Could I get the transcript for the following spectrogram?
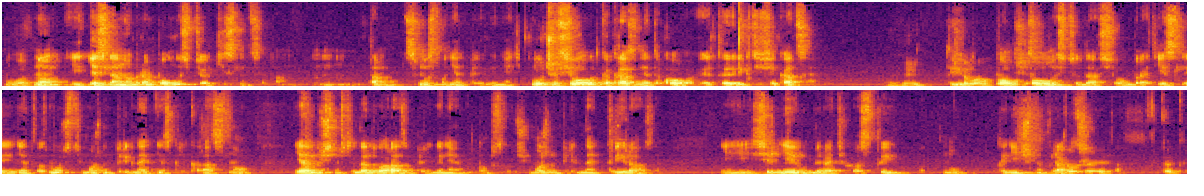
Вот. Но если оно прям полностью окислится, там, там смысла нет перегонять. Лучше всего вот как раз для такого это ректификация. Угу. ты Чтобы пол- полностью, да, все убрать. Если нет возможности, можно перегнать несколько раз. Ну, я обычно всегда два раза перегоняю в любом случае. Можно перегнать три раза и сильнее убирать хвосты, ну, конечную Это фракцию. уже это, как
